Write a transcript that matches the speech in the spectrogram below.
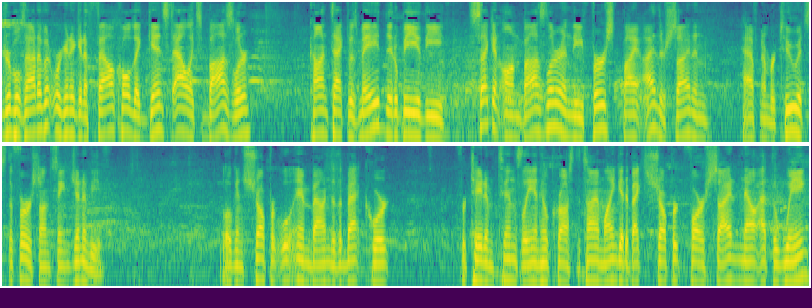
dribbles out of it. We're going to get a foul called against Alex Bosler. Contact was made. It'll be the second on Bosler and the first by either side. And half number two, it's the first on St. Genevieve. Logan Schaupert will inbound to the backcourt for Tatum Tinsley, and he'll cross the timeline, get it back to Schaupert, far side, now at the wing,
